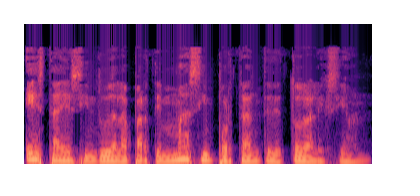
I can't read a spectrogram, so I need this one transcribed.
Esta es sin duda la parte más importante de toda la lección.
